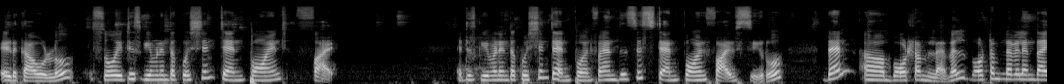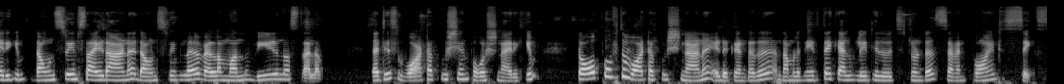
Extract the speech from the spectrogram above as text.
എടുക്കാവുള്ളൂ. So it is given in the question ten point five it is given in the question ten point five and this is ten point five zero then bottom level bottom level എന്തായിരിക്കും? ഡൗൺ സ്ട്രീം സൈഡാണ് ഡൗൺ സ്ട്രീമിൽ വെള്ളം വന്ന് വീഴുന്ന സ്ഥലം. That is water cushion portion ആയിരിക്കും. Top of the water cushion ആണ് എടുക്കേണ്ടത്. നമ്മൾ നേരത്തെ കാൽക്കുലേറ്റ് ചെയ്ത് വെച്ചിട്ടുണ്ട് സെവൻ പോയിന്റ് സിക്സ്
